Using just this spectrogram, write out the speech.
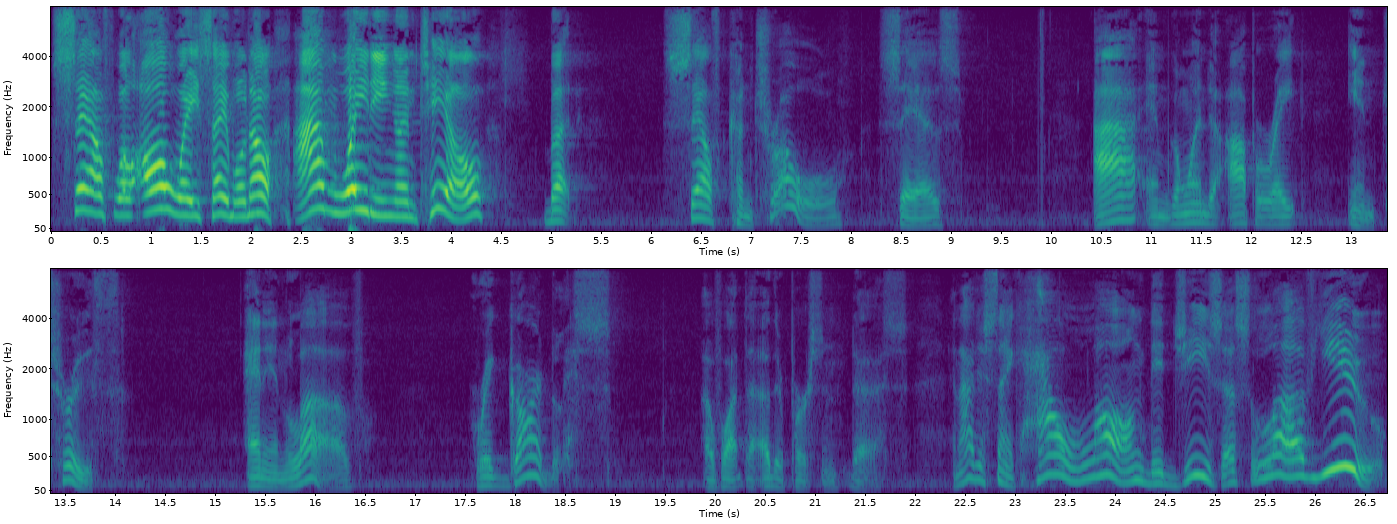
Self will always say, well, no, I'm waiting until, but self control says, I am going to operate in truth and in love regardless of what the other person does. And I just think, how long did Jesus love you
